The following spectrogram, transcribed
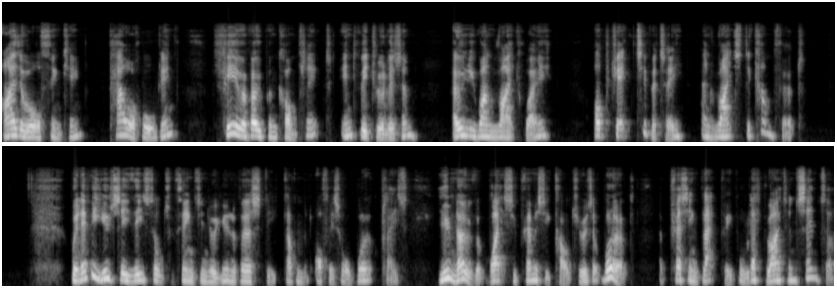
either or thinking, power holding, fear of open conflict, individualism, only one right way, objectivity, and rights to comfort. Whenever you see these sorts of things in your university, government office, or workplace, you know that white supremacy culture is at work, oppressing black people left, right, and centre.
